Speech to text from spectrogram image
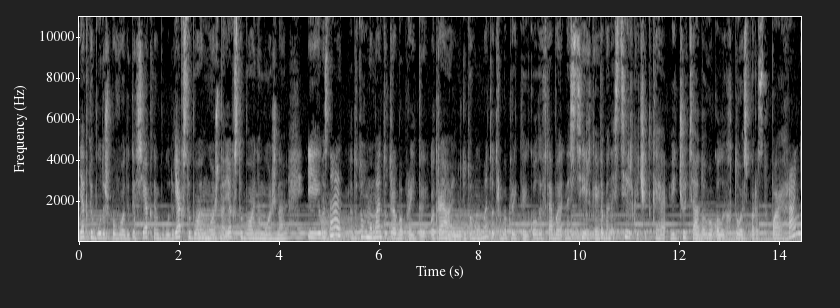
як ти будеш поводитись, як не будеш, як з тобою можна, як з тобою не можна. І ви знаєте, до того моменту треба прийти. От реально до того моменту треба прийти, коли в тебе настільки в тебе настільки чітке відчуття того, коли хтось переступає грань,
